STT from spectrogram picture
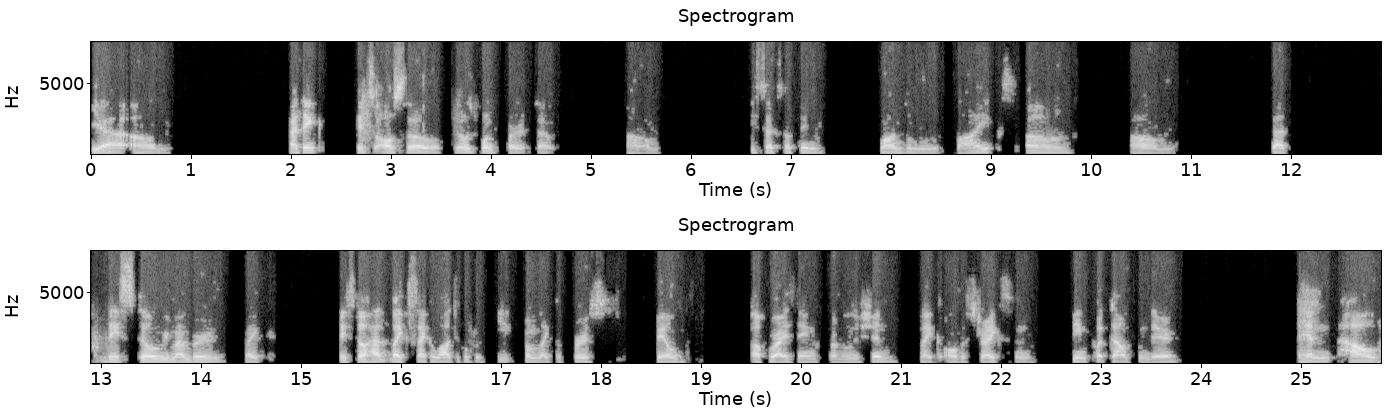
Yeah, um, I think it's also there was one part that um, he said something along the lines of um, that they still remember like they still had like psychological defeat from like the first failed uprising revolution, like all the strikes and being put down from there, and how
